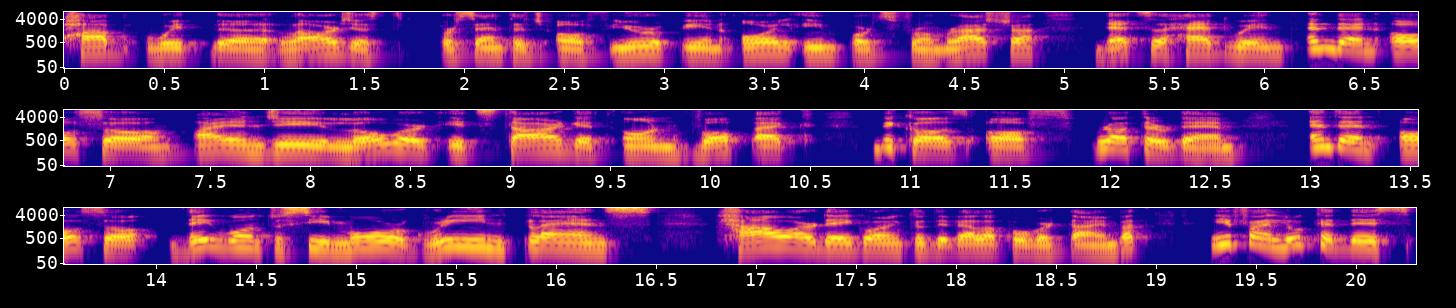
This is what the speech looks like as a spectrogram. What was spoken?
hub with the largest percentage of European oil imports from Russia. That's a headwind. And then also ING lowered its target on Vopak because of Rotterdam. And then also they want to see more green plans. How are they going to develop over time? But if I look at this,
